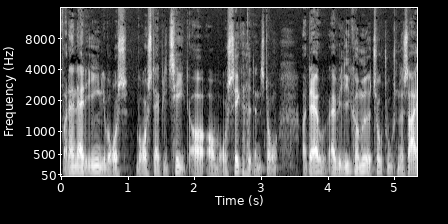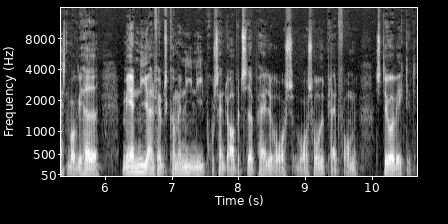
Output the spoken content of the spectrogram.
hvordan er det egentlig vores, vores stabilitet og, og vores sikkerhed, den står. Og der er vi lige kommet ud af 2016, hvor vi havde mere end 99,99 procent oppetider på alle vores, vores hovedplatforme, så det var vigtigt.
